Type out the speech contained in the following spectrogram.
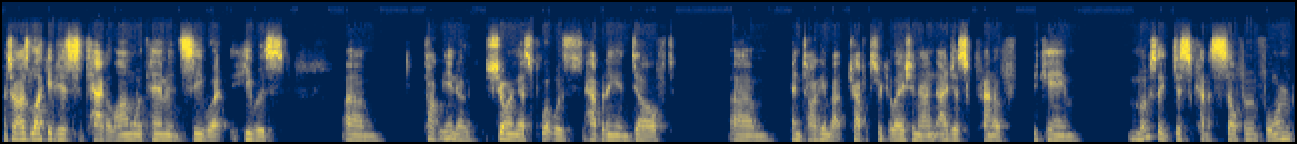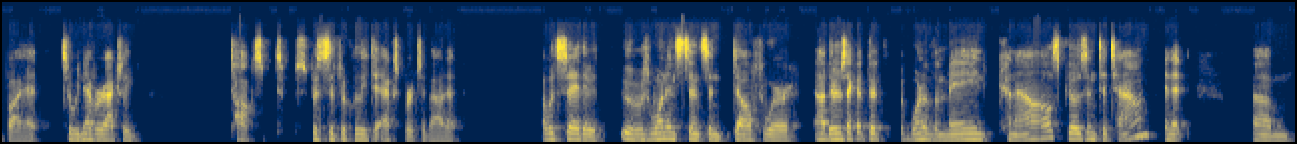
And so I was lucky just to tag along with him and see what he was um, talking, you know, showing us what was happening in Delft um, and talking about traffic circulation. And I just kind of became mostly just kind of self-informed by it. So we never actually talked specifically to experts about it. I would say there, there was one instance in Delft where uh, there's like a, the, one of the main canals goes into town, and it um,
